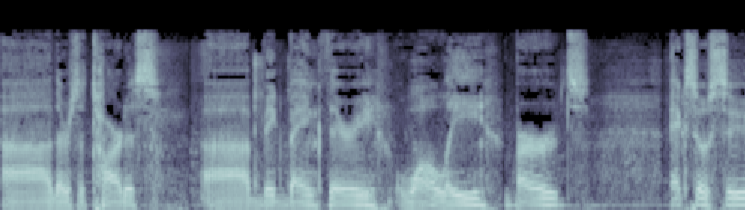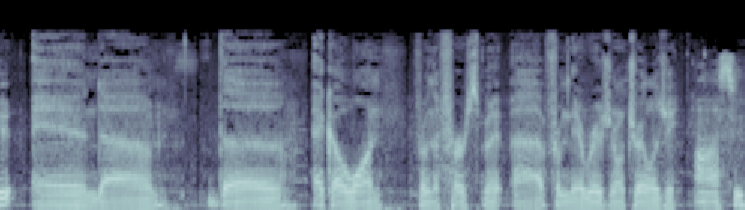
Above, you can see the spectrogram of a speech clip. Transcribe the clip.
Uh, there's a TARDIS, uh, Big Bang Theory, Wall-E, Birds, Exosuit, and um, the Echo One from the first uh, from the original trilogy. Awesome.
